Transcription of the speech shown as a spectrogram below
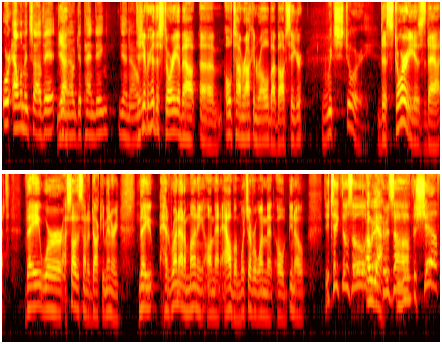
or elements of it, Yeah. you know, depending, you know, Did you ever hear the story about um, Old Time Rock and Roll by Bob Seger? which story? The story is that they were, I saw this on a documentary, they had run out of money on that album, whichever one that old, you know, you take those old Oh, yeah. records mm-hmm. off the shelf,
